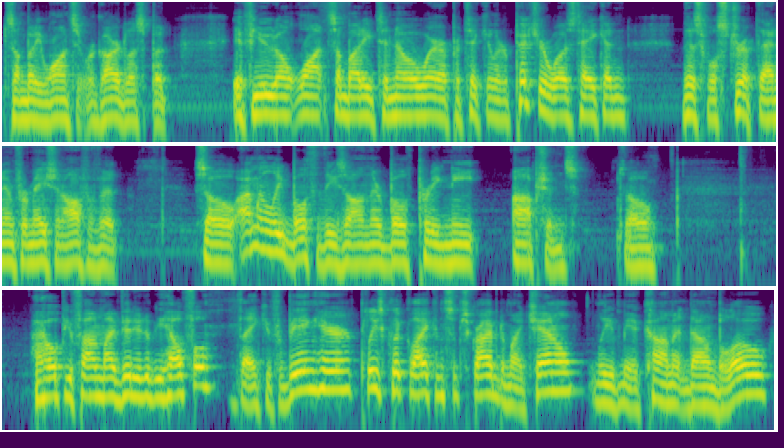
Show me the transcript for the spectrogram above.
somebody wants it regardless. But if you don't want somebody to know where a particular picture was taken, this will strip that information off of it. So I'm going to leave both of these on. They're both pretty neat options. So I hope you found my video to be helpful. Thank you for being here. Please click like and subscribe to my channel. Leave me a comment down below.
